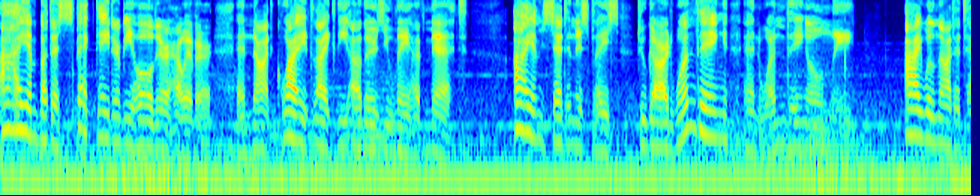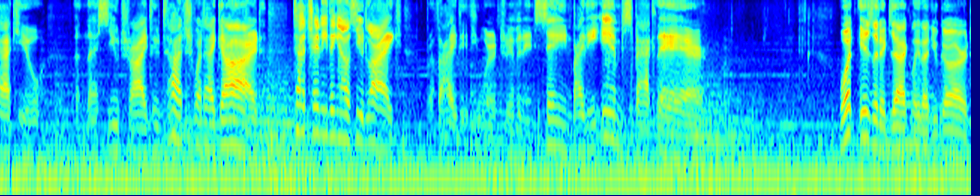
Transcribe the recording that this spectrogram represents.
I am but a spectator beholder, however, and not quite like the others you may have met. I am set in this place to guard one thing and one thing only. I will not attack you unless you try to touch what I guard. Touch anything else you'd like, provided you weren't driven insane by the imps back there. What is it exactly that you guard?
